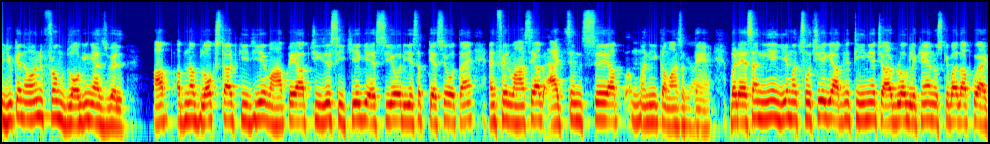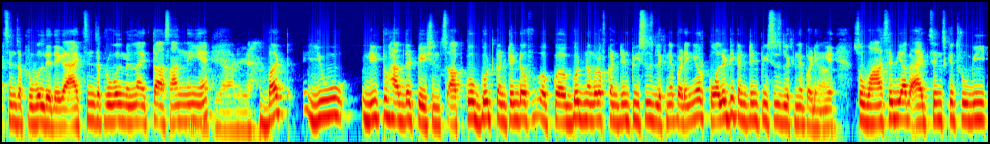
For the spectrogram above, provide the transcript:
you can earn from blogging as well आप अपना ब्लॉग स्टार्ट कीजिए वहाँ पे आप चीज़ें सीखिए कि एस और ये सब कैसे होता है एंड फिर वहाँ से आप एडसेंस से आप मनी कमा सकते हैं। बट ऐसा नहीं है ये मत सोचिए कि आपने तीन या चार ब्लॉग लिखे हैं एंड उसके बाद आपको एडसेंस अप्रूवल दे देगा। एडसेंस अप्रूवल मिलना इतना आसान नहीं है। But you need to have that patience आपको good content of good number of content pieces लिखने पड़ेंगे और क्वालिटी कंटेंट पीसेज लिखने पड़ेंगे। सो yeah. so, वहाँ से भी आप एडसेंस के थ्रू भी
